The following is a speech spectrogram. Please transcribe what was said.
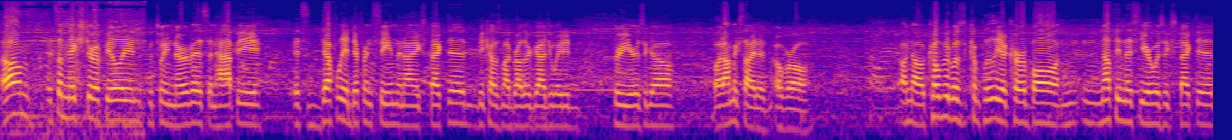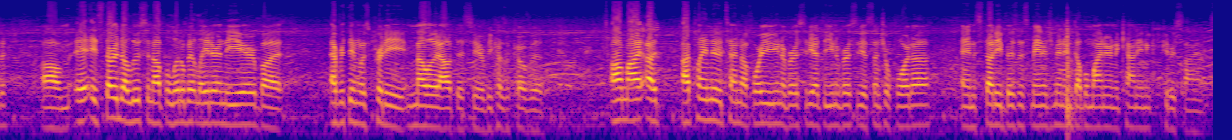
Um, it's a mixture of feelings between nervous and happy. It's definitely a different scene than I expected because my brother graduated three years ago, but I'm excited overall. Oh no, COVID was completely a curveball. Nothing this year was expected. Um, it, it started to loosen up a little bit later in the year, but everything was pretty mellowed out this year because of COVID. Um, I, I, I plan to attend a four-year university at the University of Central Florida and study business management and double minor in accounting and computer science.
